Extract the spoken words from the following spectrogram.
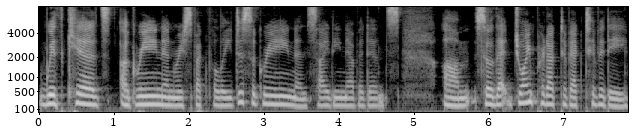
with kids agreeing and respectfully disagreeing and citing evidence. Um, so that joint productive activity,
